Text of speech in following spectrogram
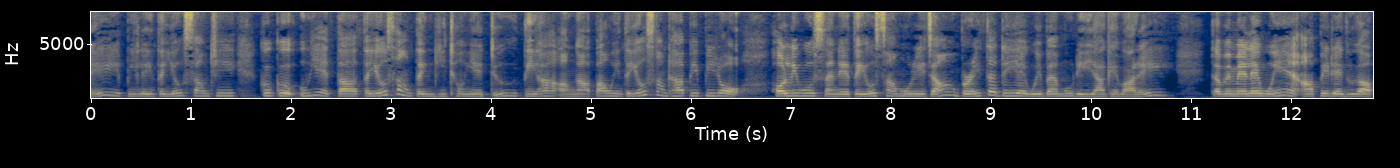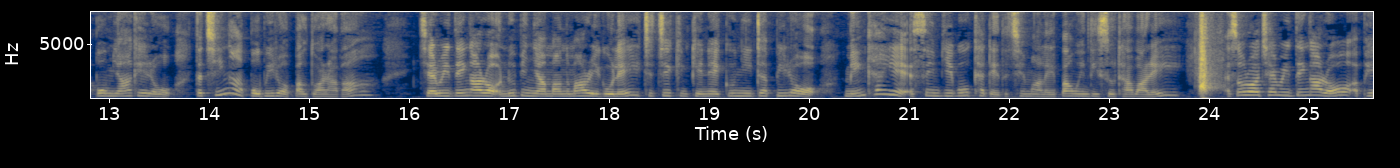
တယ်ဘီလိန်တရုတ်ဆောင်ကြီးကိုကိုဦးရဲ့သားတရုတ်ဆောင်တင်ကြီးထုံးရဲ့တူတီဟာအောင်ကပါဝင်တရုတ်ဆောင်ထားပြီးပြီးတော့ဟောလိဝုဒ်ဆန်တဲ့တရုတ်ဆောင်မှုတွေကြောင့်ပရိသတ်တွေရဲ့ဝေဖန်မှုတွေရခဲ့ပါတယ်ဒါပေမဲ့လည်းဝင်းရံအားပေးတဲ့သူကပုံများခဲ့တော့တချင်းကပို့ပြီးတော့ပောက်သွားတာပါချယ်ရီသင်းကတော့အမှုပညာမောင်နှမတွေကိုလည်းချစ်ချစ်ခင်ခင်နဲ့ကူညီတက်ပြီးတော့မင်းခန့်ရဲ့အစဉ်ပြေဖို့ခတ်တဲ့သချင်းမှလည်းပါဝင်တည်ဆိုထားပါတယ်။ အဆိုတော်ချယ်ရီသင်းကတော့အဖေ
